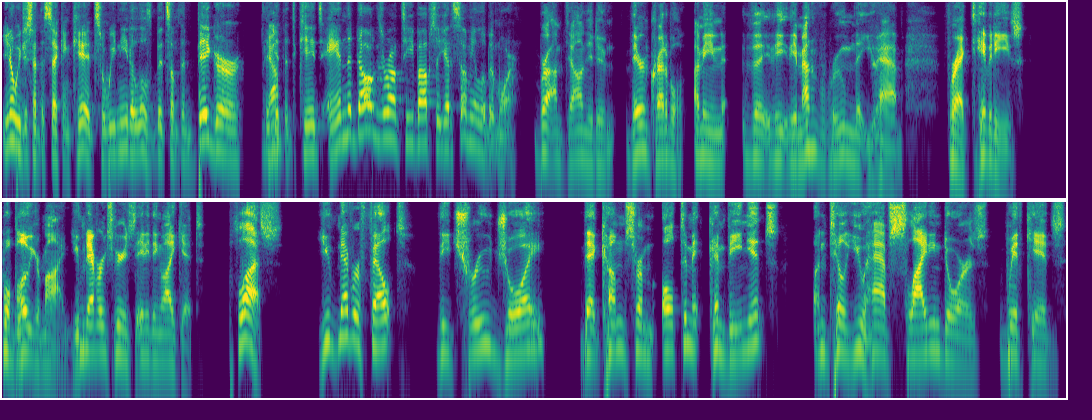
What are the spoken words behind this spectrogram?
You know, we just had the second kid, so we need a little bit something bigger to Yeah. get the kids and the dogs around T Bob. So you got to sell me a little bit more. Bro, I'm telling you, dude, they're incredible. I mean, the the the amount of room that you have for activities will blow your mind. You've never experienced anything like it. Plus, you've never felt the true joy that comes from ultimate convenience until you have sliding doors with kids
